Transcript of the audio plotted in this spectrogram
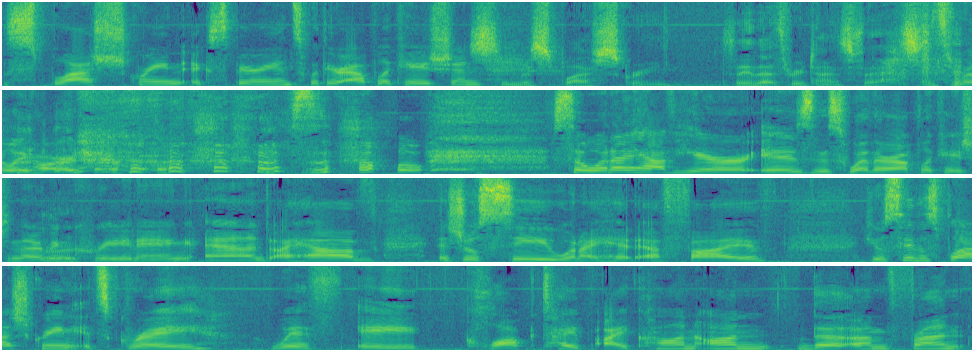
splash screen experience with your application. Seamless splash screen. Say that three times fast. It's really hard. so, so what I have here is this weather application that I've been Right. creating, and I have, as you'll see when I hit F5, you'll see the splash screen. It's gray with a clock type icon on the um, front.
